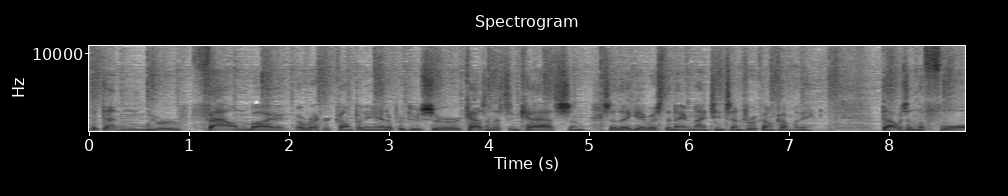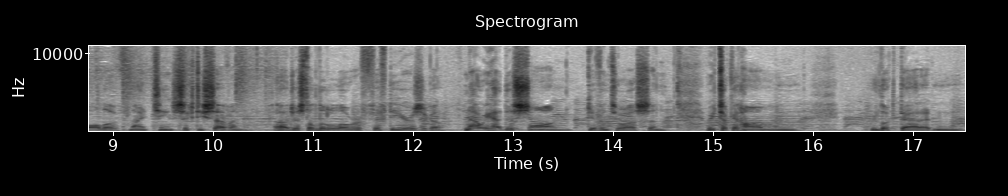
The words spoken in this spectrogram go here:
But then we were found by a record company and a producer, Kasenetz and Katz, and so they gave us the name 1910 Fruitgum Company. That was in the fall of 1967, uh, just a little over 50 years ago. Now we had this song given to us, and we took it home and we looked at it, and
